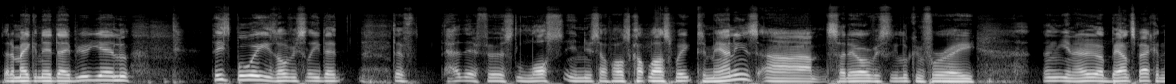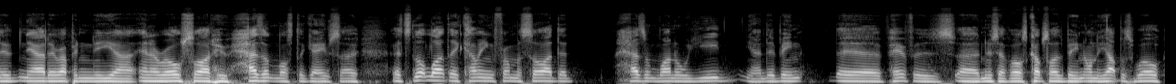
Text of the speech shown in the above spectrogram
that are making their debut. Yeah, look, these boys obviously that they've had their first loss in New South Wales Cup last week to Mounties, um, so they're obviously looking for a and you know a bounce back, and they're, now they're up in the uh, NRL side who hasn't lost a game. So it's not like they're coming from a side that hasn't won all year. You know they've been the Panthers uh, New South Wales Cup side has been on the up as well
